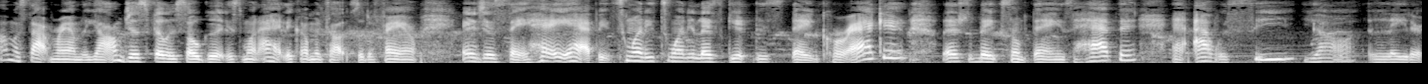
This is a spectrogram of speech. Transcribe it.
I'm gonna stop rambling, y'all. I'm just feeling so good this morning. I had to come and talk to the fam and just say, hey, happy 2020. Let's get this thing cracking. Let's make some things happen. And I will see y'all later.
